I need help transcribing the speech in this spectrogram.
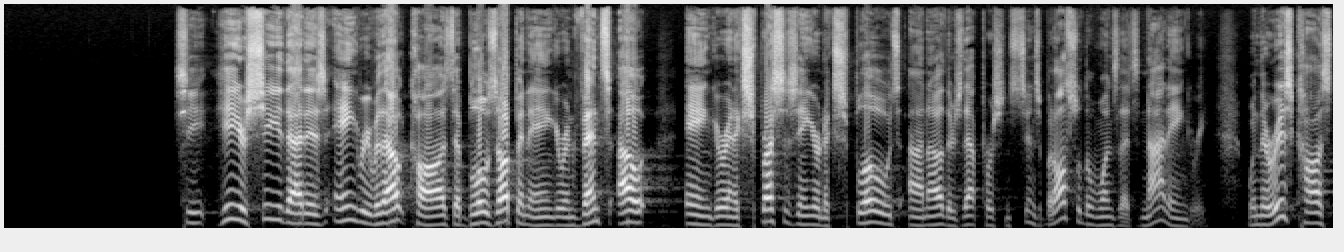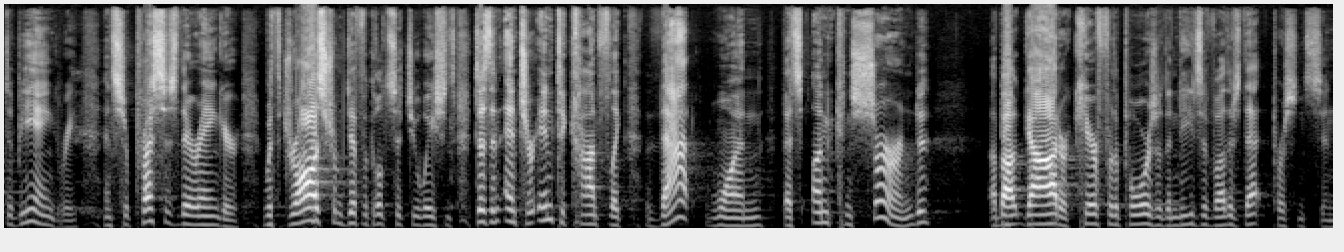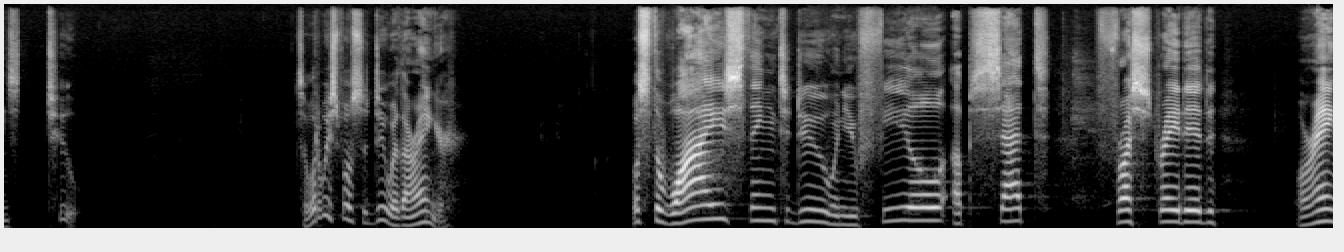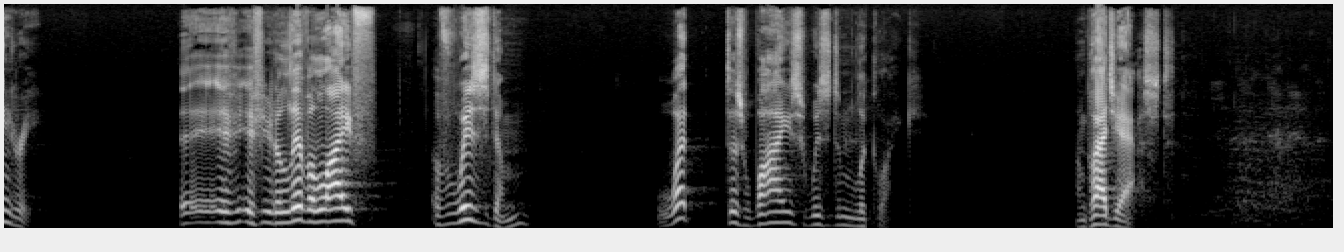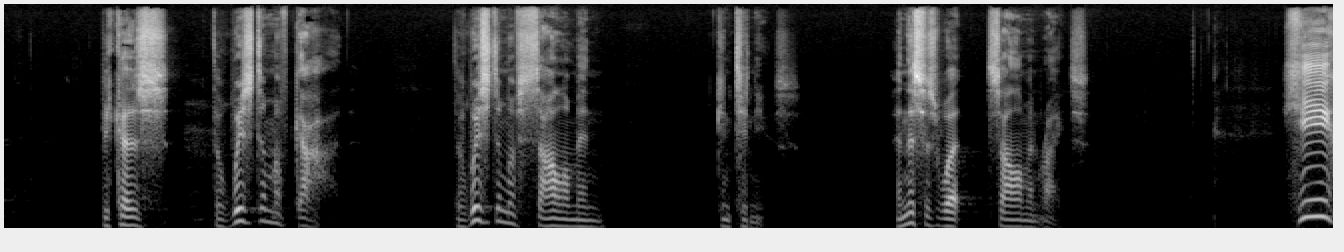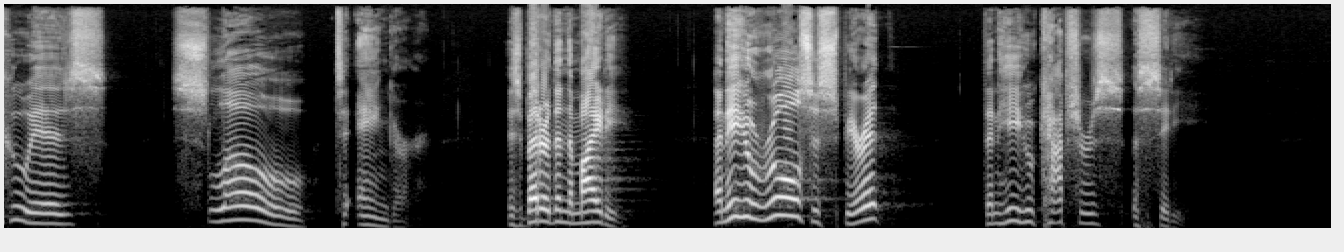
See, he or she that is angry without cause, that blows up in anger and vents out anger and expresses anger and explodes on others, that person sins. But also the ones that's not angry. When there is cause to be angry and suppresses their anger, withdraws from difficult situations, doesn't enter into conflict, that one that's unconcerned about God or care for the poor or the needs of others, that person sins too. So, what are we supposed to do with our anger? What's the wise thing to do when you feel upset, frustrated, or angry? If, if you're to live a life of wisdom, what does wise wisdom look like? I'm glad you asked. Because the wisdom of God, the wisdom of Solomon continues. And this is what Solomon writes He who is slow to anger is better than the mighty, and he who rules his spirit than he who captures a city.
